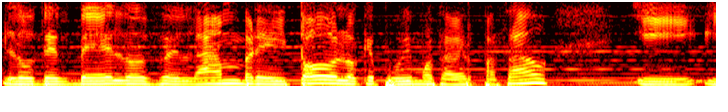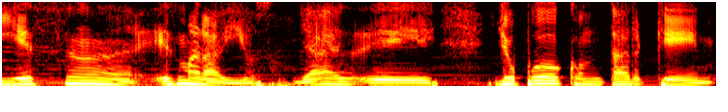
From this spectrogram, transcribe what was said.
los desvelos, el hambre y todo lo que pudimos haber pasado. Y, y es, es maravilloso. Ya yo puedo contar que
